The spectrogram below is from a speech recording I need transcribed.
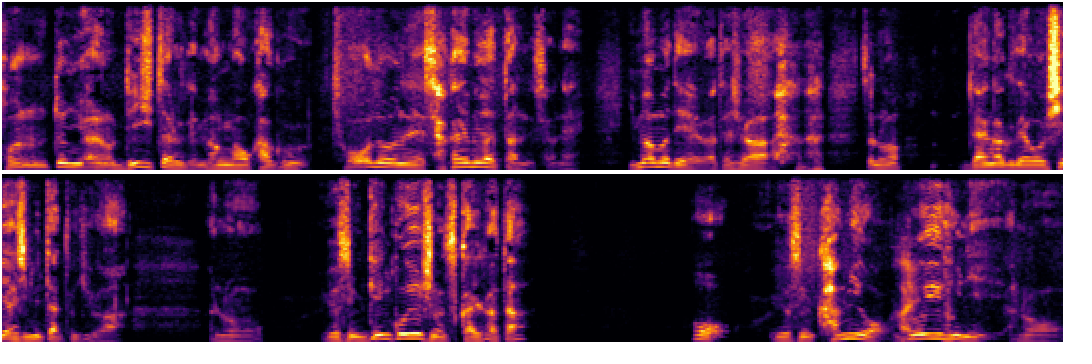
本当にあのデジタルで漫画を描く、ちょうどね、境目だったんですよね。今まで私は、その、大学で教え始めた時は、あの、要するに原稿用紙の使い方を、要するに紙をはいどういうふうに、あの、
